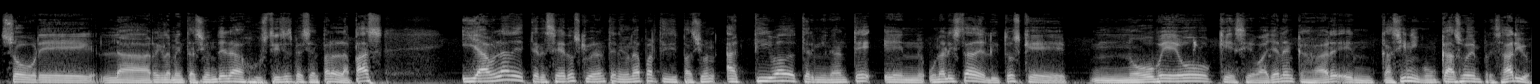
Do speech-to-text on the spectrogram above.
sobre la reglamentación de la Justicia Especial para la Paz. Y habla de terceros que hubieran tenido una participación activa o determinante en una lista de delitos que no veo que se vayan a encajar en casi ningún caso de empresario.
